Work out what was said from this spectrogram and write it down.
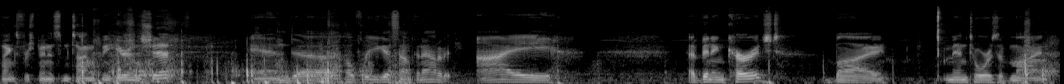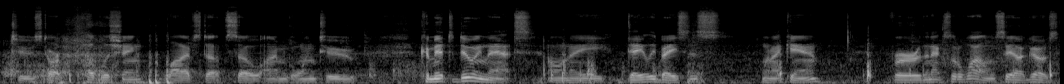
Thanks for spending some time with me here in the shed. And uh, hopefully you get something out of it. I have been encouraged by mentors of mine to start publishing live stuff. So I'm going to commit to doing that on a daily basis when I can for the next little while and we'll see how it goes.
